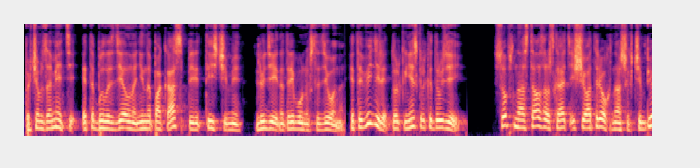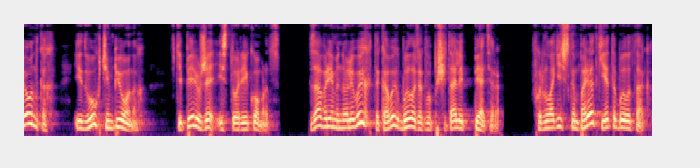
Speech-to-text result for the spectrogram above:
Причем, заметьте, это было сделано не на показ перед тысячами людей на трибунах стадиона. Это видели только несколько друзей. Собственно, осталось рассказать еще о трех наших чемпионках и двух чемпионах в теперь уже истории Комрадс. За время нулевых таковых было, как вы посчитали, пятеро. В хронологическом порядке это было так.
